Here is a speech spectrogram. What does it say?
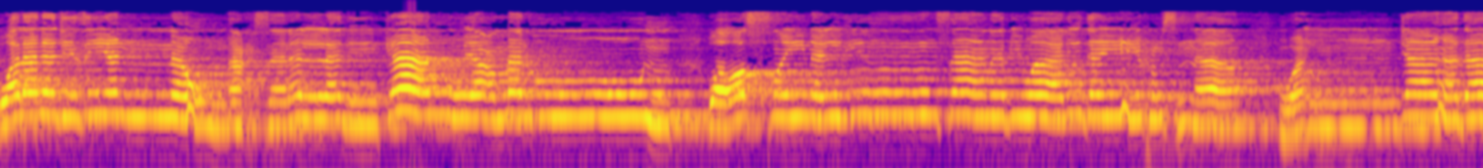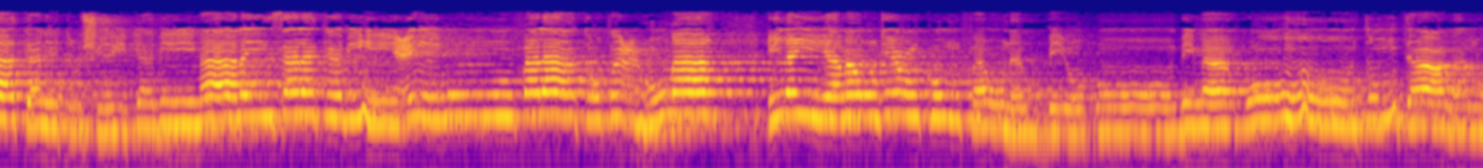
ولنجزينهم أحسن الذي كانوا يعملون. ووصينا الإنسان بوالديه حسنا وإن جاهداك لتشرك بي ما ليس لك به علم فلا تطعهما. إلي مرجعكم فأنبئكم بما كنتم تعملون.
